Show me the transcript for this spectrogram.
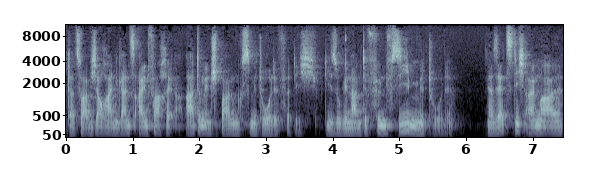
Dazu habe ich auch eine ganz einfache Atementspannungsmethode für dich, die sogenannte 5-7-Methode. Ja, setz dich einmal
